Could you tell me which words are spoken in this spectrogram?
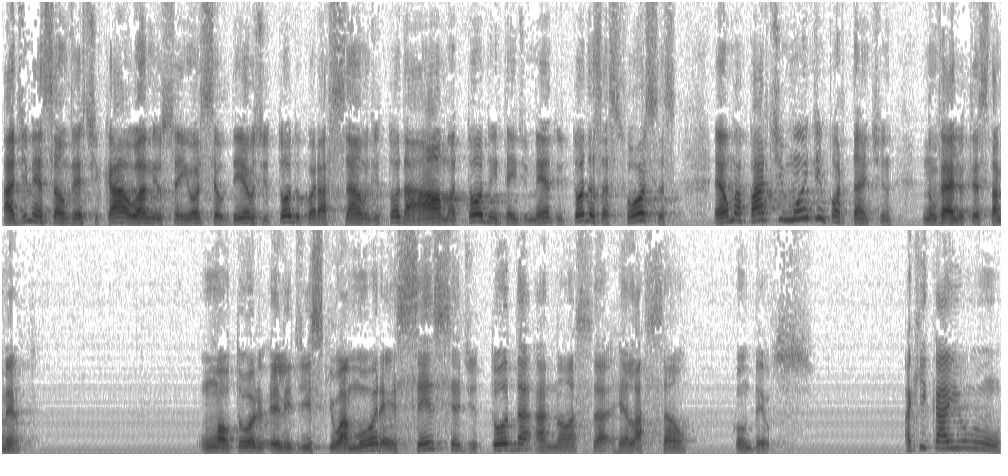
a dimensão vertical, ame o Senhor seu Deus de todo o coração, de toda a alma, todo o entendimento e todas as forças, é uma parte muito importante no Velho Testamento. Um autor, ele diz que o amor é a essência de toda a nossa relação com Deus. Aqui cai um,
